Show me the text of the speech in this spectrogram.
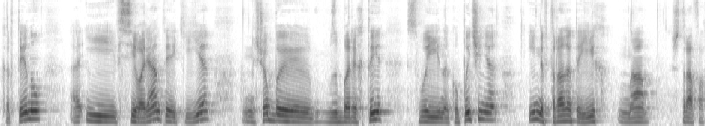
картину е, і всі варіанти, які є, щоб зберегти свої накопичення і не втратити їх на штрафах.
